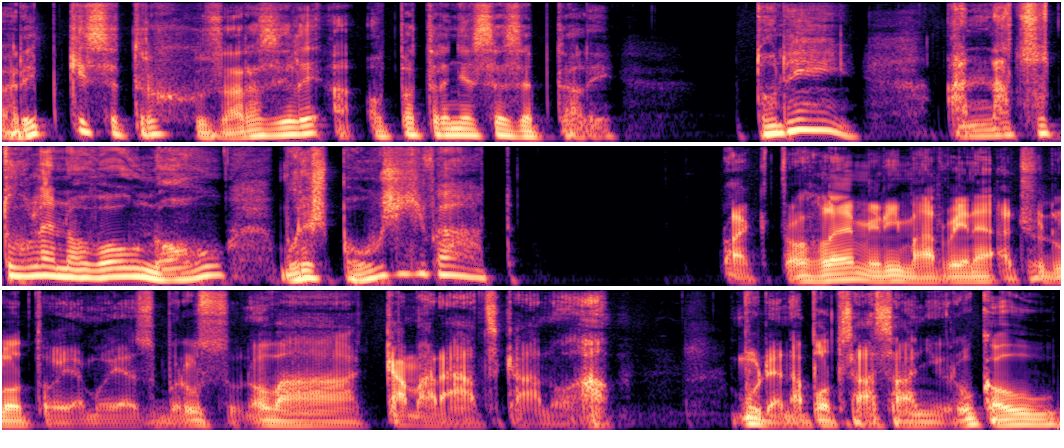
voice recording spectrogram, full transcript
Rybky se trochu zarazily a opatrně se zeptali. Tony, a na co tuhle novou nohu budeš používat? Tak tohle, milý Marvine a čudlo, to je moje zbrusu nová kamarádská noha. Bude na potřásání rukou,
